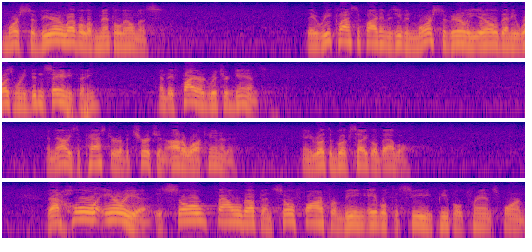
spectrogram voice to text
more severe level of mental illness. They reclassified him as even more severely ill than he was when he didn't say anything, and they fired Richard Ganz. And now he's the pastor of a church in Ottawa, Canada. And he wrote the book Psychobabble. That whole area is so fouled up and so far from being able to see people transformed.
